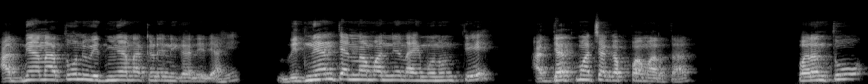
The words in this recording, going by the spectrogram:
अज्ञानातून विज्ञानाकडे निघालेली आहे. विज्ञान त्यांना मान्य नाही म्हणून ते अध्यात्माच्या गप्पा मारतात. परंतु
